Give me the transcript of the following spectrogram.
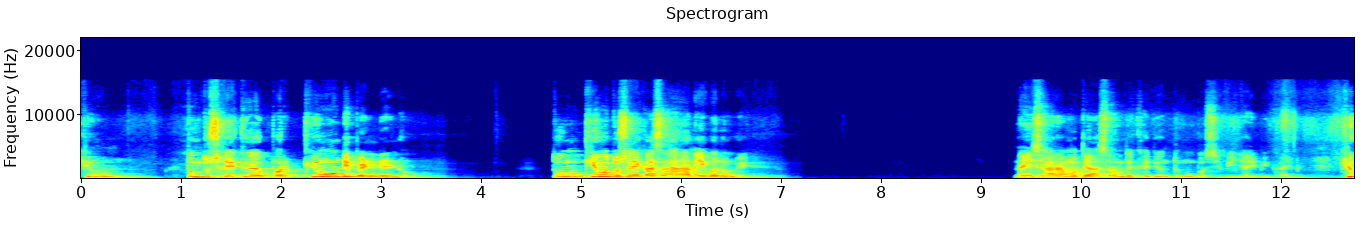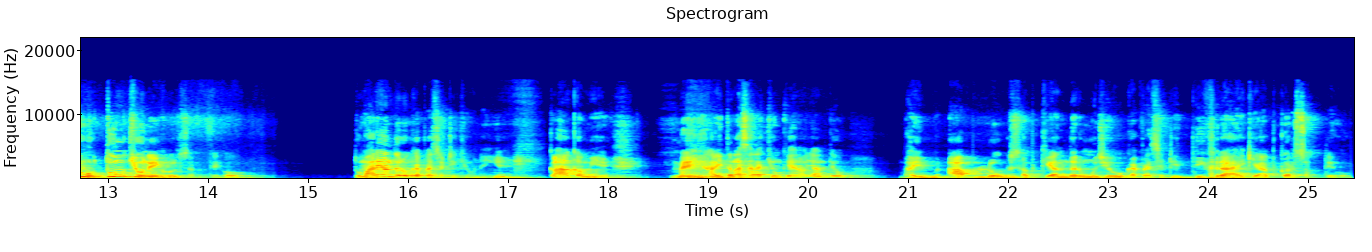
क्यों? तुम दूसरे के ऊपर क्यों डिपेंडेंट हो? तुम क्यों दूसरे का सहारा नहीं बनोगे? नहीं, सारा मोते आश्रम देखे दियो, तुम बसी भी जाई भी, खाई भी। क्यों? तुम क्यों नहीं खोल सकते हो? तुम्हारे अंदर वो कैपेसिटी क्यों नहीं है? कहाँ कमी है? मैं यहाँ इतना सारा क्यों कह रहा हूँ, जानते हो? भाई, आप लोग सबके अंदर मुझे वो कैपेसिटी दिख रहा है कि आप कर सकते हो।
